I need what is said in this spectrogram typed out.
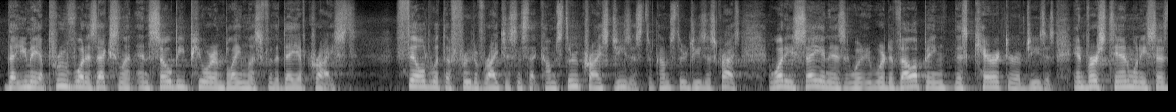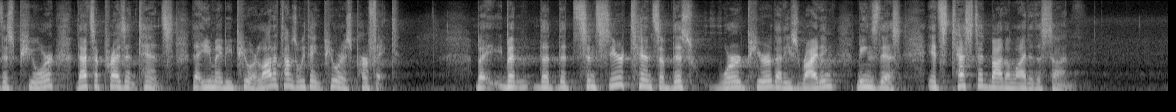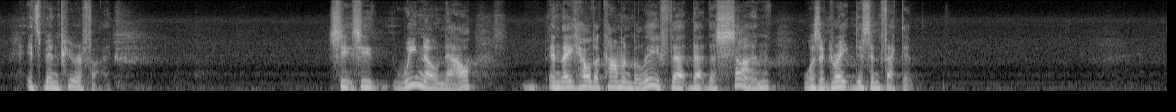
that you may approve what is excellent and so be pure and blameless for the day of Christ, filled with the fruit of righteousness that comes through Christ Jesus, that comes through Jesus Christ. And what he's saying is we're developing this character of Jesus. In verse 10, when he says this pure, that's a present tense, that you may be pure. A lot of times we think pure is perfect. But, but the, the sincere tense of this word pure that he's writing means this it's tested by the light of the sun it's been purified. See, see, we know now, and they held a common belief that, that the sun was a great disinfectant.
